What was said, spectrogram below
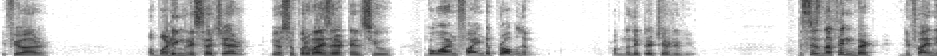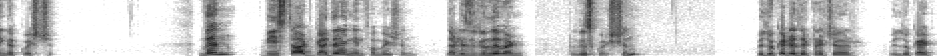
If you are a budding researcher, your supervisor tells you go and find a problem from the literature review. This is nothing but defining a question. Then we start gathering information that is relevant to this question. We look at the literature, we look at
